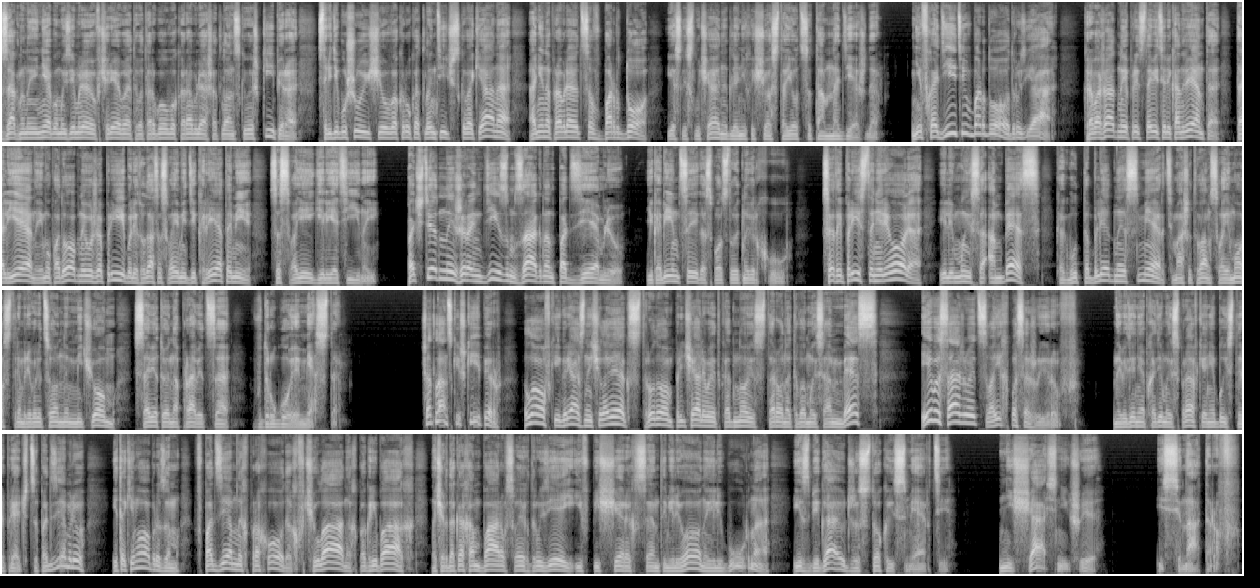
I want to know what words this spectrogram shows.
Загнанные небом и землей в чрево этого торгового корабля шотландского шкипера, среди бушующего вокруг Атлантического океана, они направляются в Бордо, если случайно для них еще остается там надежда. Не входите в Бордо, друзья! Кровожадные представители конвента, Тальен и ему подобные уже прибыли туда со своими декретами, со своей гильотиной. Почтенный жерандизм загнан под землю. Якобинцы господствуют наверху. С этой пристани Риоля или мыса Амбес как будто бледная смерть машет вам своим острым революционным мечом, советуя направиться в другое место. Шотландский шкипер — Ловкий грязный человек с трудом причаливает к одной из сторон этого мыса Амбес и высаживает своих пассажиров. Наведя необходимые справки, они быстро прячутся под землю, и таким образом в подземных проходах, в чуланах, погребах, на чердаках амбаров своих друзей и в пещерах Сент-Эмилиона или Бурна избегают жестокой смерти. Несчастнейшие из сенаторов».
